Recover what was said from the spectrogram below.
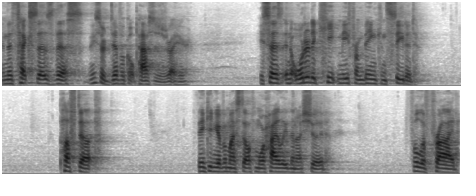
And the text says this. These are difficult passages right here. He says, In order to keep me from being conceited, puffed up, thinking of myself more highly than I should, full of pride,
